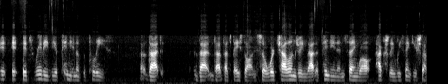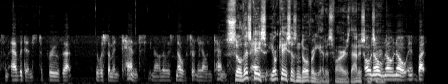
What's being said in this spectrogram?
it, it, it's really the opinion of the police uh, that that that that's based on. So we're challenging that opinion and saying, well, actually, we think you should have some evidence to prove that there was some intent. You know, there was no certainly no intent. So this And- case, your case isn't over yet, as far as that is concerned. Oh no, concerned. no, no. It- But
